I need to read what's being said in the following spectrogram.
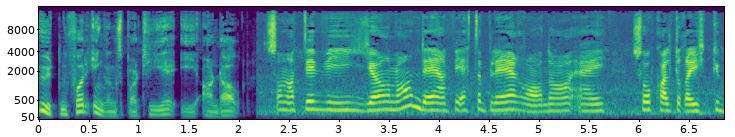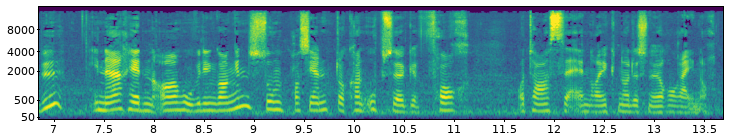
utenfor inngangspartiet i Arendal. Sånn at det vi gjør nå, det er at vi etablerer da ei såkalt røykebu i nærheten av hovedinngangen, som pasienter kan oppsøke for å ta seg en røyk når det snør og regner.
